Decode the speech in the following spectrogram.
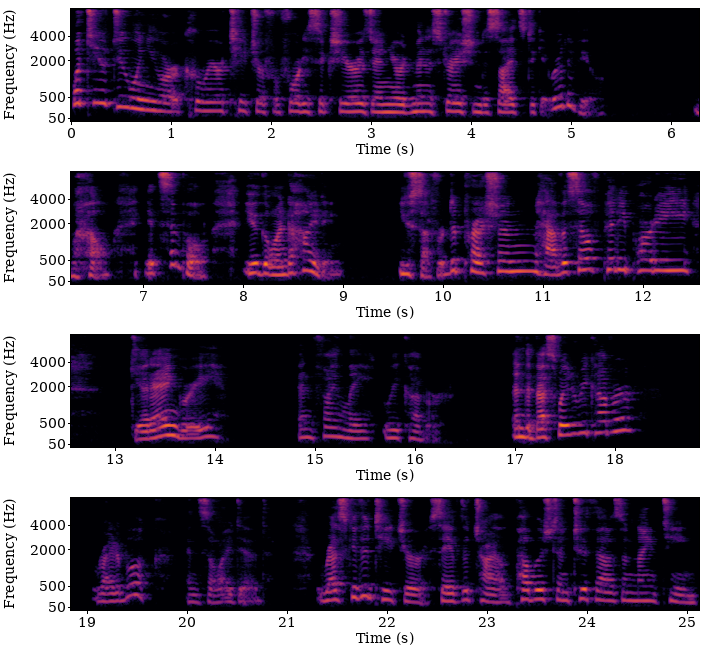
What do you do when you are a career teacher for 46 years and your administration decides to get rid of you? Well, it's simple. You go into hiding. You suffer depression, have a self pity party, get angry, and finally recover. And the best way to recover? Write a book. And so I did. Rescue the Teacher, Save the Child, published in 2019,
